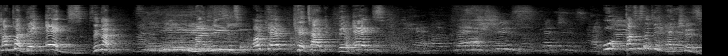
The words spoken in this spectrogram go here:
xa kuthiwa the eggs zingaphi maninzi okay khetha ke the eggs xa sisithi hatches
